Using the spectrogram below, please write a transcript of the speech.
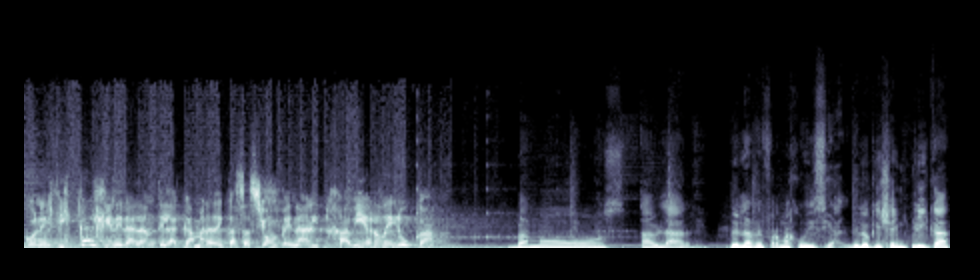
con el fiscal general ante la Cámara de Casación Penal, Javier de Luca. Vamos a hablar de la reforma judicial, de lo que ella implica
